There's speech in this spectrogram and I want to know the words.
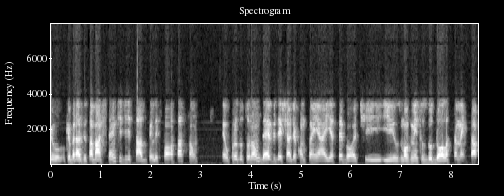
que o, que o Brasil está bastante ditado pela exportação, é, o produtor não deve deixar de acompanhar aí a CEBOT e, e os movimentos do dólar também, tá?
